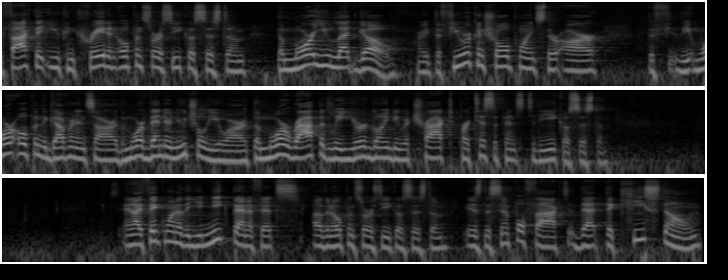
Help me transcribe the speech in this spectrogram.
The fact that you can create an open source ecosystem, the more you let go, right? The fewer control points there are, the, the, more open the governance are, the more vendor neutral you are, the more rapidly you're going to attract participants to the ecosystem. And I think one of the unique benefits of an open source ecosystem is the simple fact that the keystone,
